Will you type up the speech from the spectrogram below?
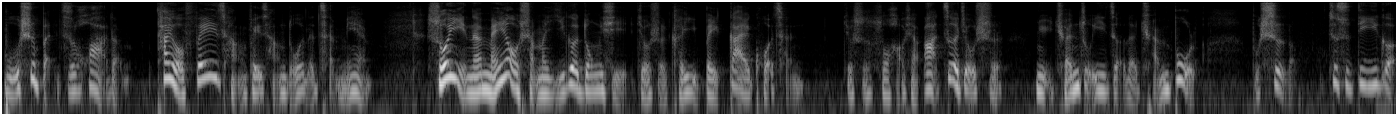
不是本质化的，它有非常非常多的层面。所以呢，没有什么一个东西就是可以被概括成，就是说好像啊，这就是女权主义者的全部了，不是的，这是第一个。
